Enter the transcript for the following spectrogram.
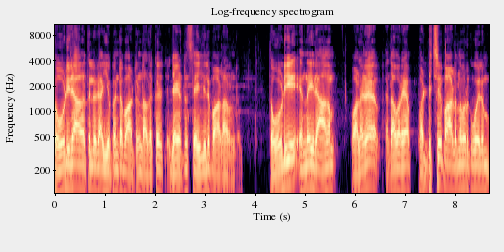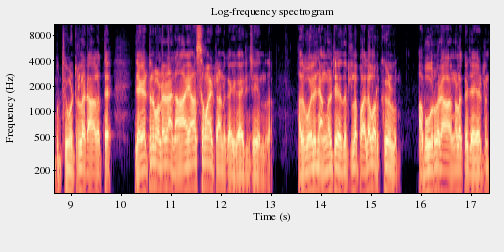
തോടി രാഗത്തിൽ ഒരു അയ്യപ്പന്റെ പാട്ടുണ്ട്. അതൊക്കെ ജയേട്ടൻ സ്റ്റേജിൽ പാടാറുണ്ട്. തോടി എന്ന ഈ രാഗം വളരെ എന്താ പറയുക പഠിച്ച് പാടുന്നവർക്ക് പോലും ബുദ്ധിമുട്ടുള്ള രാഗത്തെ ജയേട്ടൻ വളരെ അനായാസമായിട്ടാണ് കൈകാര്യം ചെയ്യുന്നത്. അതുപോലെ ഞങ്ങൾ ചെയ്തിട്ടുള്ള പല വർക്കുകളിലും അപൂർവ രാഗങ്ങളൊക്കെ ജയേട്ടൻ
